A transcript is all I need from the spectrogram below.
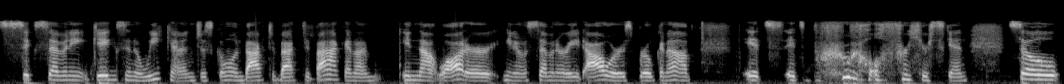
six, seven, eight gigs in a weekend just going back to back to back, and I'm in that water, you know, seven or eight hours broken up. It's it's brutal for your skin. So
